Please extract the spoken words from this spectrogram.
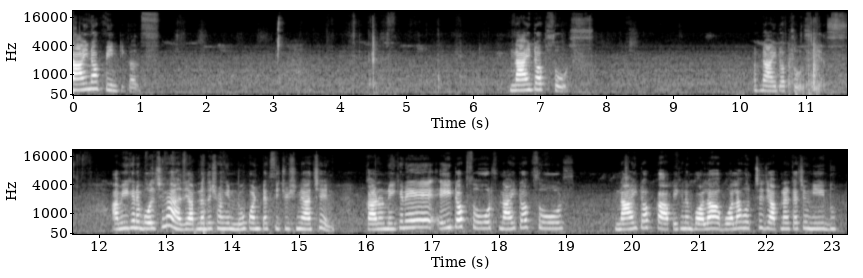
nine of pentacles knight of swords knight of swords yes আমি এখানে বলছি না যে আপনাদের সঙ্গে নো কন্ট্যাক্ট সিচুয়েশনে আছেন। কারণ এখানে eight of swords knight of swords knight of cup এখানে বলা বলা হচ্ছে যে আপনার কাছে উনি দ্রুত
